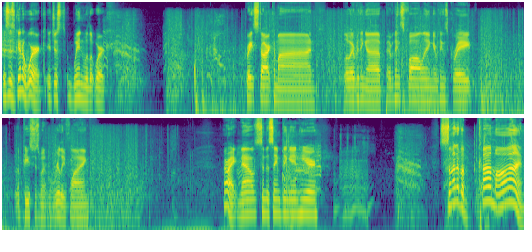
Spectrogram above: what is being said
This is gonna work. It just, when will it work? Great start, come on. Blow everything up. Everything's falling, everything's great. The piece just went really flying. All right, now send the same thing in here. Son of a, come on!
